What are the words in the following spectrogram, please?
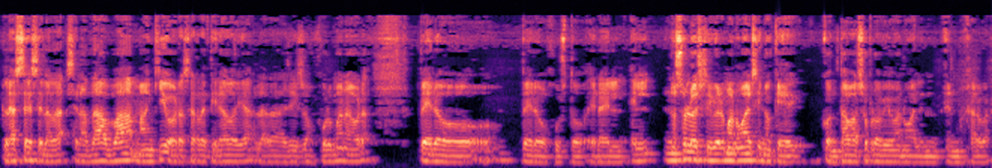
clase se la, da, se la daba Mankey, ahora se ha retirado ya, la da Jason Fullman ahora, pero, pero justo era él, él no solo escribió el manual, sino que contaba su propio manual en, en Harvard.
